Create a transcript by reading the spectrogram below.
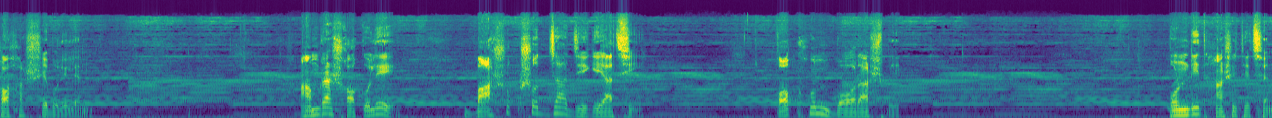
সহাস্যে বলিলেন আমরা সকলে বাসকসজ্জা জেগে আছি। কখন বর আসবে? পণ্ডিত হাসিতেছেন,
